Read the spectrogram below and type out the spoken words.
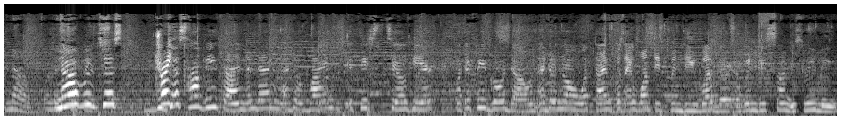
No. No, we'll just we Try- just have Ethan and then I don't mind if he's still here. But if we go down, I don't know what time because I want it when the weather, when the sun is really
